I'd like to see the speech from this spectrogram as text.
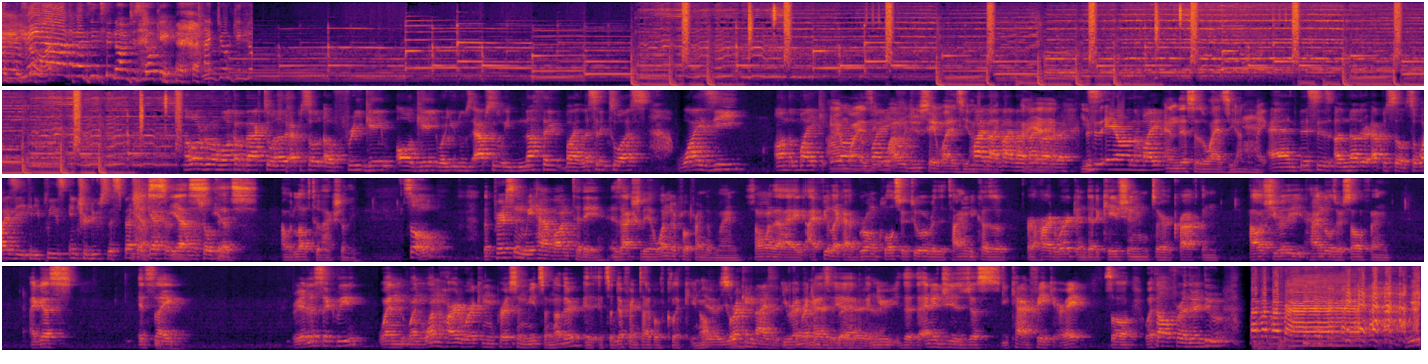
You know no, no one's into. No, I'm just joking. I'm joking. No. Hello, everyone. Welcome back to another episode of Free Game All Gain, where you lose absolutely nothing by listening to us. YZ on the mic. I'm AR on YZ. the mic. Why would you say YZ on My the bad, mic? my bad, my bad, my bad. This is AR on the mic, and this is YZ on the mic. and this is another episode. So, YZ, can you please introduce the special guest that we have on the show today? yes. I would love to actually. So, the person we have on today is actually a wonderful friend of mine. Someone that I, I feel like I've grown closer to over the time because of her hard work and dedication to her craft and how she really handles herself. And I guess it's like realistically, when when one hardworking person meets another, it, it's a different type of click, you know. Yeah, you So- recognize it. you can recognize it, yeah, right, and you the, the energy is just you can't fake it, right? So without further ado, we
